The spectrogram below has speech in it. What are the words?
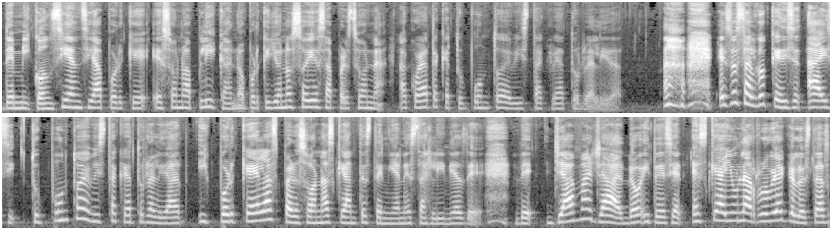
de mi conciencia porque eso no aplica, ¿no? Porque yo no soy esa persona. Acuérdate que tu punto de vista crea tu realidad. Eso es algo que dices, ay, sí, tu punto de vista crea tu realidad. ¿Y por qué las personas que antes tenían estas líneas de, de llama ya, ¿no? Y te decían, es que hay una rubia que lo estás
